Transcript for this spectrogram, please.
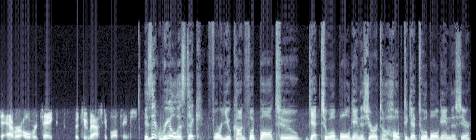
to ever overtake the two basketball teams. Is it realistic for UConn football to get to a bowl game this year, or to hope to get to a bowl game this year?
